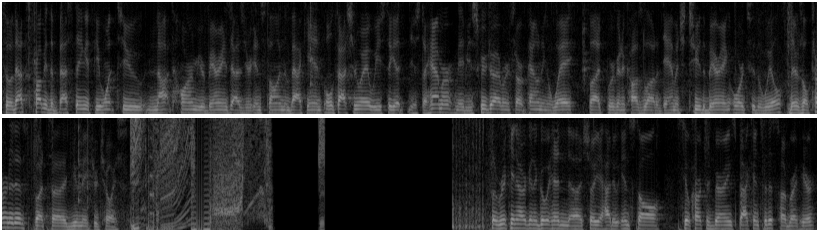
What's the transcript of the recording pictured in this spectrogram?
So that's probably the best thing if you want to not harm your bearings as you're installing them back in. Old fashioned way, we used to get just a hammer, maybe a screwdriver and start pounding away, but we're gonna cause a lot of damage to the bearing or to the wheels. There's alternatives, but uh, you make your choice. So Ricky and I are going to go ahead and uh, show you how to install seal cartridge bearings back into this hub right here.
